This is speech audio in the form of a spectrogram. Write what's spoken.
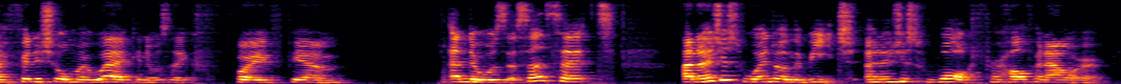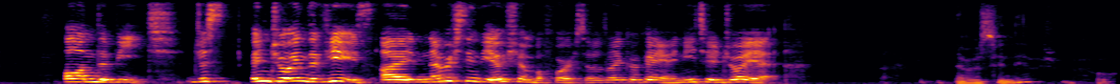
I finished all my work and it was like five p.m. and there was a sunset, and I just went on the beach and I just walked for half an hour on the beach, just enjoying the views. I'd never seen the ocean before, so I was like, okay, I need to enjoy it. You've never seen the ocean before.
